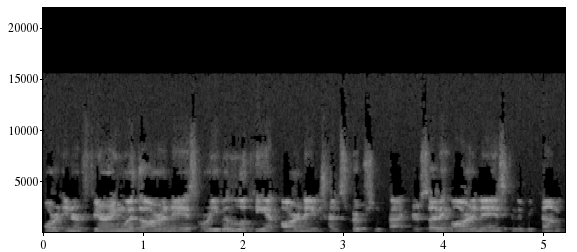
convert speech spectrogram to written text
or interfering with RNAs or even looking at RNA transcription factors. So I think RNA is going to become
